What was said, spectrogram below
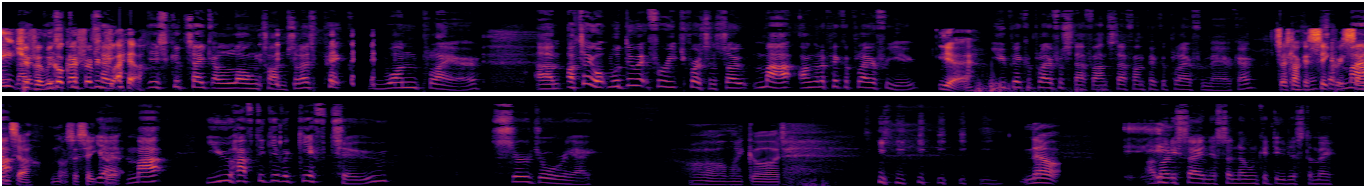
Each Now, of them, we've got to go for every take- player. This could take a long time, so let's pick one player. Um, I'll tell you what, we'll do it for each person. So, Matt, I'm going to pick a player for you. Yeah. You pick a player for Stefan. Stefan pick a player for me. Okay? So it's like a secret Matt- Santa, not so secret. Yeah, Matt, you have to give a gift to Serge Aurier. Oh my god. now, I'm only saying this so no one could do this to me.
